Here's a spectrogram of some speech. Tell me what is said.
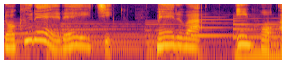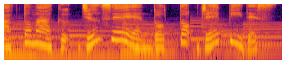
0465-346001メールは info アットマーク純正園 .jp です。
